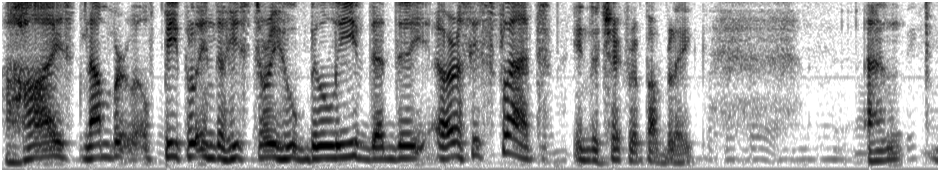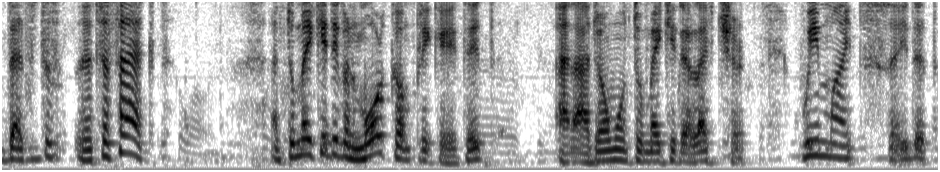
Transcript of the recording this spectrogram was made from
highest number of people in the history who believe that the Earth is flat in the Czech Republic, and that's the, that's a fact. And to make it even more complicated, and I don't want to make it a lecture, we might say that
